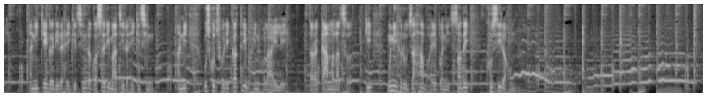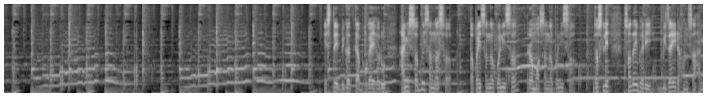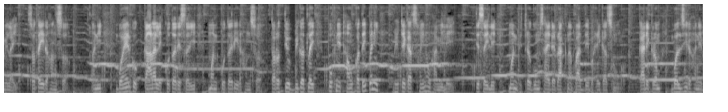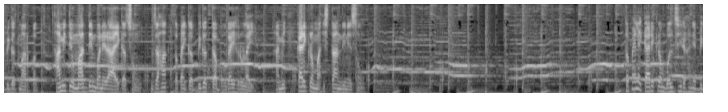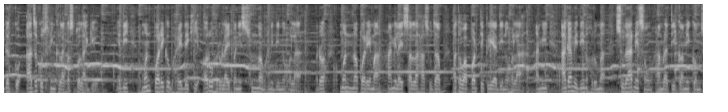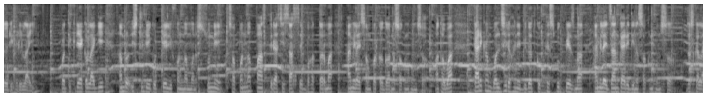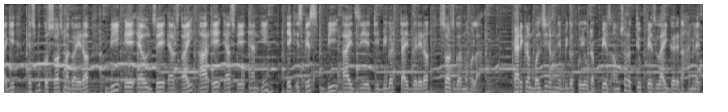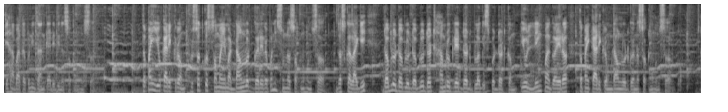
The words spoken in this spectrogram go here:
अनि के गरिरहेकी छिन् र कसरी माचिरहेकी छिन्? अनि उसको छोरी कत्री भइन् होला अहिले? तर कामना छ कि उनीहरू जहाँ भए पनि सधैँ खुसी रहन्। त्यस्तै विगतका भोगाईहरू हामी सबैसँग छ तपाईँसँग पनि छ र मसँग पनि छ जसले सधैँभरि बिजाइरहन्छ हामीलाई सताइरहन्छ। अनि बयरको काँडाले कोतरेसरी मन कोतरिरहन्छ तर त्यो विगतलाई पोख्ने ठाउँ कतै पनि भेटेका छैनौँ हामीले। त्यसैले मनभित्र गुम्साएर राख्न बाध्य भएका छौँ। कार्यक्रम बल्झिरहने विगत मार्फत हामी त्यो माध्यम बनेर आएका छौँ जहाँ तपाईँका विगतका भोगाईहरूलाई हामी कार्यक्रममा स्थान दिनेछौँ। तपाईँलाई कार्यक्रम बल्झिरहने विगतको आजको श्रृङ्खला कस्तो लाग्यो? यदि मन परेको भएदेखि अरूहरूलाई पनि सुन्न भनिदिनुहोला र मन नपरेमा हामीलाई सल्लाह सुझाव अथवा प्रतिक्रिया दिनुहोला। हामी आगामी दिनहरूमा सुधार्नेछौँ हाम्रा ती कमी कमजोरीहरूलाई प्रतिक्रियाको लागि हाम्रो स्टुडियोको टेलिफोन नम्बर शून्य छप्पन्न पाँच तिरासी सात सय बहत्तरमा हामीलाई सम्पर्क गर्न सक्नुहुन्छ अथवा कार्यक्रम बल्झिरहने विगतको फेसबुक पेजमा हामीलाई जानकारी दिन सक्नुहुन्छ जसका लागि फेसबुकको सर्चमा गएर बिएएलजेएचआई आरएएचएनई एक स्पेस बिआइजिएटी विगत टाइप गरेर सर्च गर्नुहोला। कार्यक्रम बल्झिरहने विगतको एउटा पेज आउँछ र त्यो पेज लाइक गरेर हामीलाई त्यहाँबाट पनि जानकारी दिन सक्नुहुन्छ। तपाईँ यो कार्यक्रम फुर्सदको समयमा डाउनलोड गरेर पनि सुन्न सक्नुहुन्छ जसका लागि डब्लु डब्लु डब्लु डट हाम्रो great dot blogspot dot com यो लिङ्कमा गएर तपाईँ कार्यक्रम डाउनलोड गर्न सक्नुहुन्छ।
